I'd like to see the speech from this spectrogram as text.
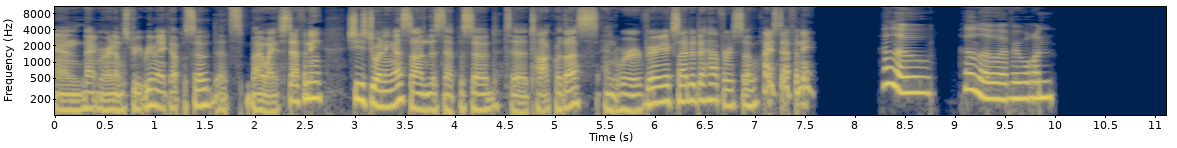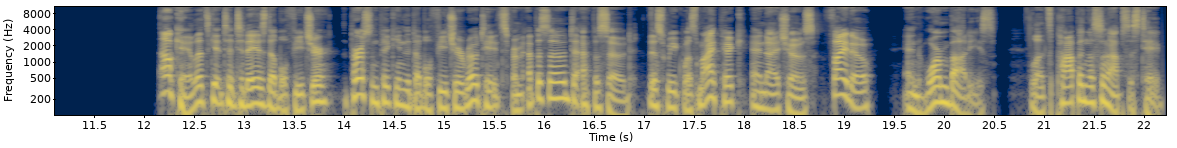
and Nightmare on Elm Street remake episode. That's my wife, Stephanie. She's joining us on this episode to talk with us, and we're very excited to have her. So, hi, Stephanie. Hello. Hello, everyone. Okay, let's get to today's double feature. The person picking the double feature rotates from episode to episode. This week was my pick, and I chose Fido and Warm Bodies. Let's pop in the synopsis tape.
